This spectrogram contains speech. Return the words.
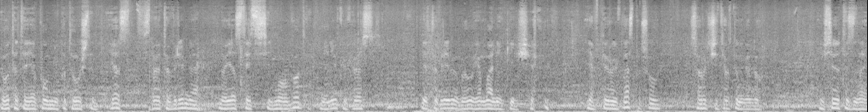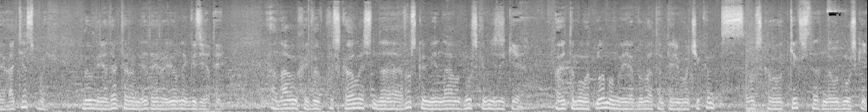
Вот это я помню, потому что я в это время, но я с 37 -го года, мне как раз это время был я маленький еще. Я в первый класс пошел в 44 году. И все это знаю. Отец мой был редактором этой районной газеты. Она выпускалась на русском и на удмуртском языке. Поэтому вот мама моя была там переводчиком с русского текста на удмуртский,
